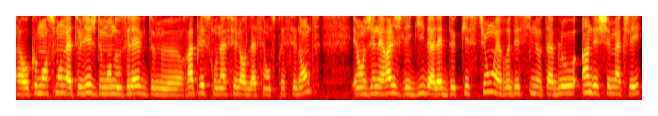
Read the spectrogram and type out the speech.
Alors au commencement de l'atelier, je demande aux élèves de me rappeler ce qu'on a fait lors de la séance précédente. Et en général, je les guide à l'aide de questions et redessine au tableau un des schémas clés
